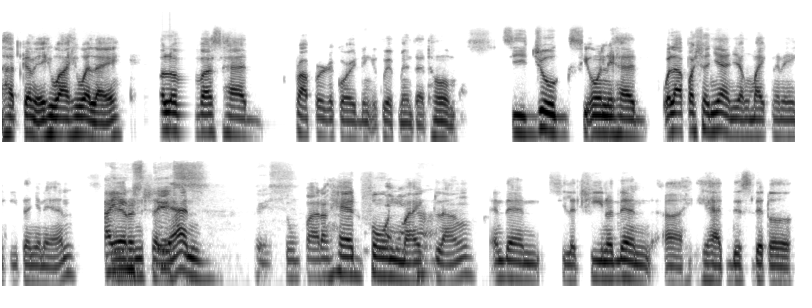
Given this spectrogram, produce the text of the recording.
Lahat kami, hiwa-hiwalay. All of us had proper recording equipment at home. Si Jugs, he only had, wala pa siya niyan, yung mic na nakikita niya na yan. I Meron siya this. yan. This. Yung parang headphone Sige. mic lang. And then sila Chino din, uh, he had this little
